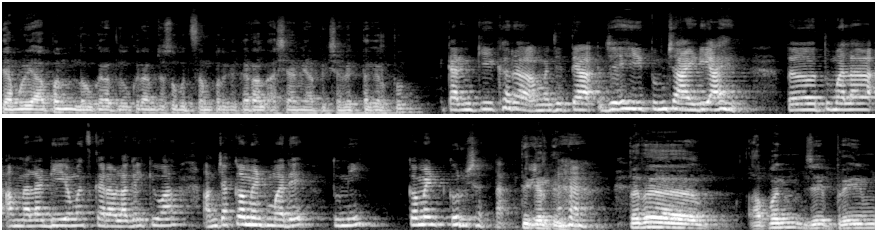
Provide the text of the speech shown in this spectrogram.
त्यामुळे आपण लवकरात लवकर आमच्यासोबत संपर्क कराल अशी आम्ही अपेक्षा व्यक्त करतो. कारण की खरं म्हणजे त्या जेही तुमच्या आय डी आहेत तर तुम्हाला आम्हाला डीएमच करावं लागेल किंवा आमच्या कमेंटमध्ये तुम्ही कमेंट करू शकता. ते करतील. तर आपण जे प्रेम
